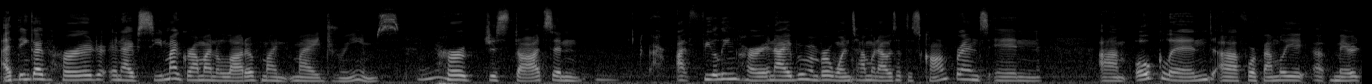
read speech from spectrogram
I think I've heard and I've seen my grandma in a lot of my my dreams, her just thoughts and I feeling her. And I remember one time when I was at this conference in um, Oakland uh, for family uh, marriage.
